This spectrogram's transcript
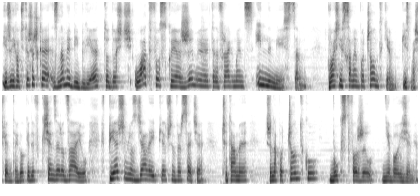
Jeżeli choć troszeczkę znamy Biblię, to dość łatwo skojarzymy ten fragment z innym miejscem. Właśnie z samym początkiem Pisma Świętego, kiedy w Księdze Rodzaju, w pierwszym rozdziale i pierwszym wersecie czytamy, że na początku Bóg stworzył niebo i ziemię.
